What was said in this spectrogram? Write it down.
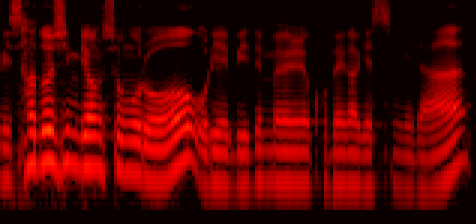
우리 사도신경 송으로 우리의 믿음을 고백하겠습니다.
